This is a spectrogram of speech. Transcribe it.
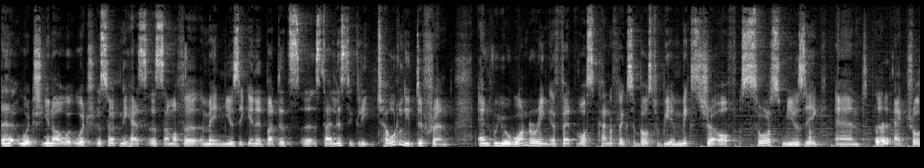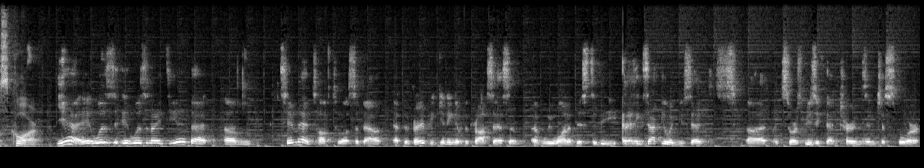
uh, which you know, which certainly has uh, some of the main music in it, but it's uh, stylistically totally different. And we were wondering if that was kind of like supposed to be a mixture of source music and uh, actual score. Yeah, it was. It was an idea that um, Tim had talked to us about at the very beginning of the process. Of, of we wanted this to be exactly what you said, uh, like source music that turns into score.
